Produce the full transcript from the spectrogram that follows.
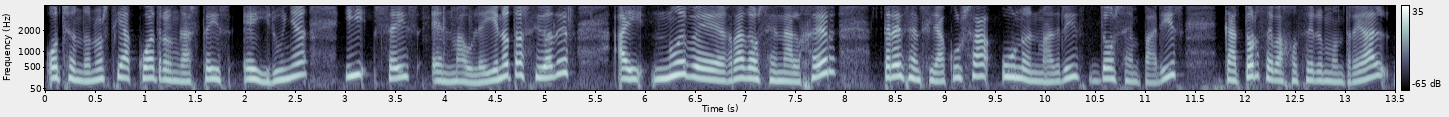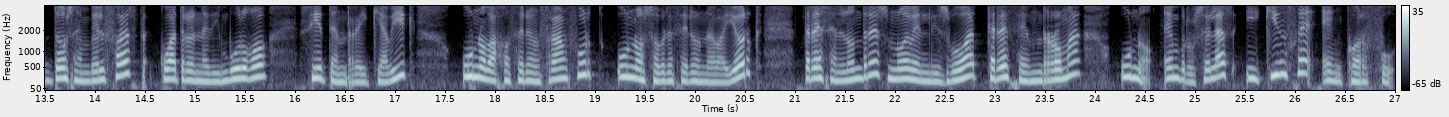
8 en Donostia, 4 en Gasteiz e Iruña y 6 en Maule. Y en otras ciudades hay 9 grados en Alger, 13 en Siracusa, 1 en Madrid, 2 en París, 14 bajo cero en Montreal, 2 en Belfast, 4 en Edimburgo, 7 en Reykjavik, 1 bajo cero en Frankfurt, 1 sobre cero en Nueva York, 3 en Londres, 9 en Lisboa, 13 en Roma, 1 en Bruselas y 15 en Corfú.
